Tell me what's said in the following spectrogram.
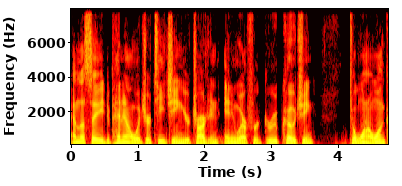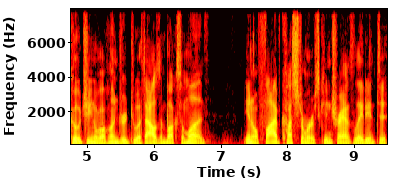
and let's say depending on what you're teaching, you're charging anywhere for group coaching to one-on-one coaching of 100 to a thousand bucks a month, you know, five customers can translate into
